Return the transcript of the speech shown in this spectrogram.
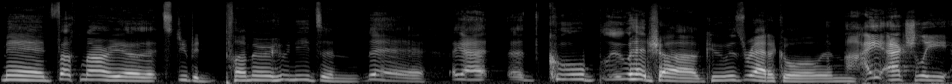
man, fuck Mario, that stupid plumber, who needs him? Bleh. I got a cool blue hedgehog who is radical and I actually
